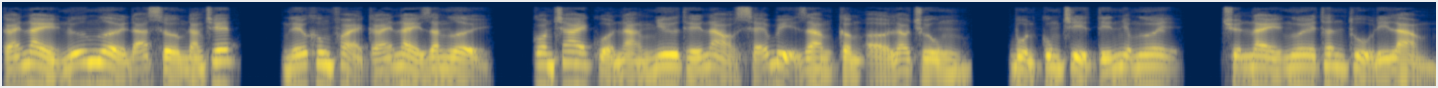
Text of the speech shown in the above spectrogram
Cái này nữ người đã sớm đáng chết, nếu không phải cái này gian người, con trai của nàng như thế nào sẽ bị giam cầm ở lao trung, bổn cung chỉ tín nhiệm ngươi, chuyện này ngươi thân thủ đi làm.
